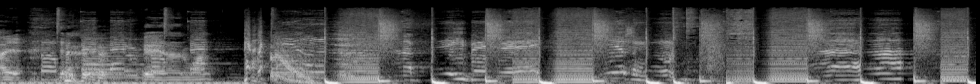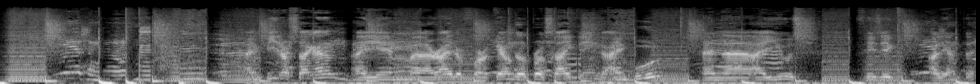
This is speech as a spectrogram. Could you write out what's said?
Aye. okay, another one. I'm Peter Sagan. I am a rider for Cannondale Pro Cycling. I'm bull and uh, I use Fizik Aliante.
